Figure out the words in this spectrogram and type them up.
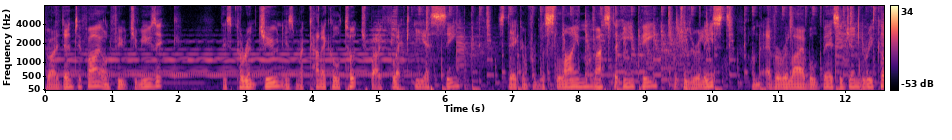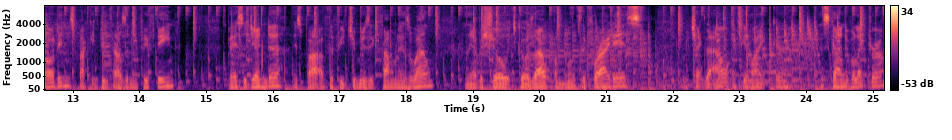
To Identify on Future Music. This current tune is Mechanical Touch by Fleck ESC. It's taken from the Slime Master EP, which was released on the ever reliable Bass Agenda recordings back in 2015. Bass Agenda is part of the Future Music family as well, and they have a show which goes out on monthly Fridays. check that out if you like uh, this kind of electro.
